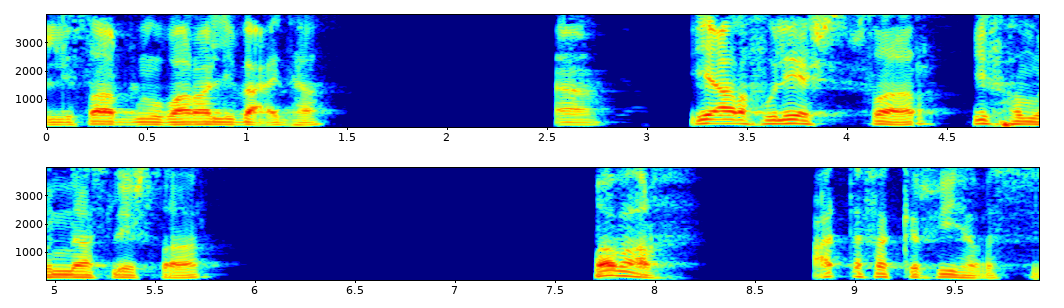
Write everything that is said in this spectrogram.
اللي صار بالمباراة اللي بعدها آه. يعرفوا ليش صار يفهموا الناس ليش صار. ما بعرف. قعدت أفكر فيها بس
